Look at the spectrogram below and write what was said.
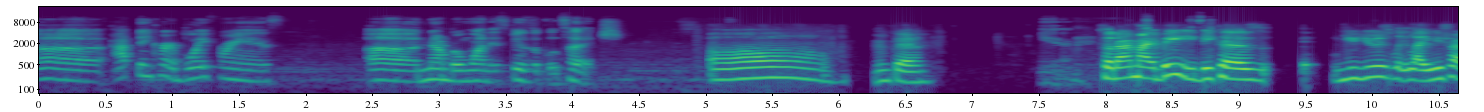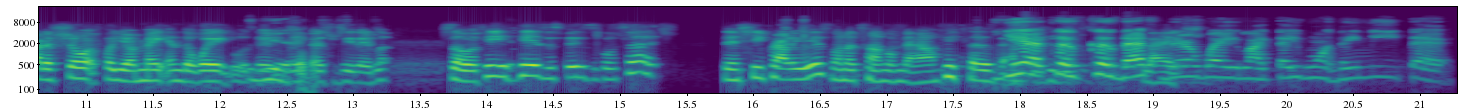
uh I think her boyfriend's uh number one is physical touch. oh okay. Yeah. So that might be because you usually like you try to show up for your mate in the way with their, Yeah. their best receive their love. So if he his is physical touch, then she probably is gonna tongue him down because that's yeah, because because that's like- their way. Like they want, they need that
